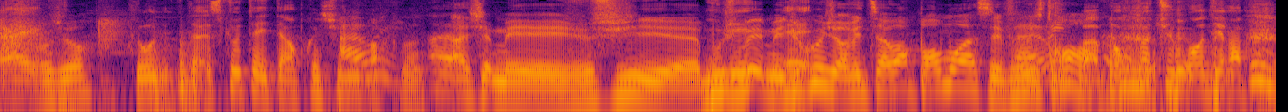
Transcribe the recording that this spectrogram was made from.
Ouais. Bonjour. Claude, est-ce que tu as été impressionné par Claude Ah, j'ai- mais je suis euh, bouche Il est- bée, mais du coup, j'ai envie de savoir pour moi, c'est frustrant. Bah pourquoi tu m'en diras plus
